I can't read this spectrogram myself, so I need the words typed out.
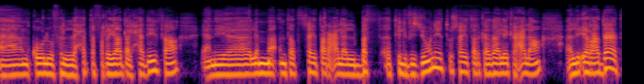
نقولوا في حتى في الرياضه الحديثة يعني آه، لما أنت تسيطر على البث التلفزيوني تسيطر كذلك على الإيرادات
